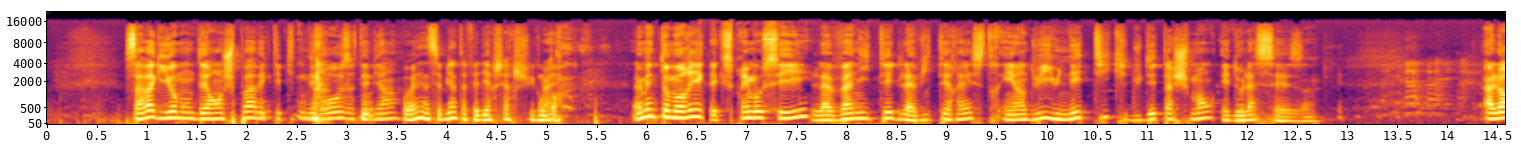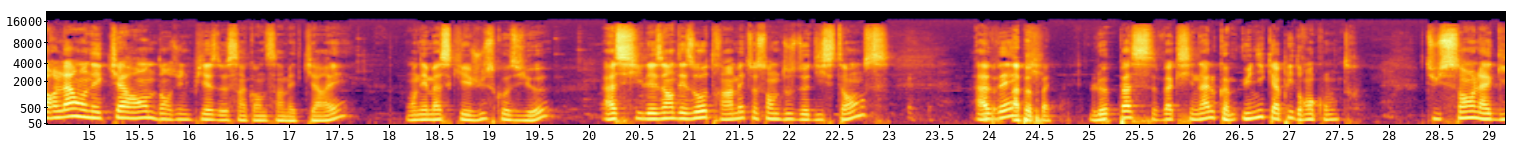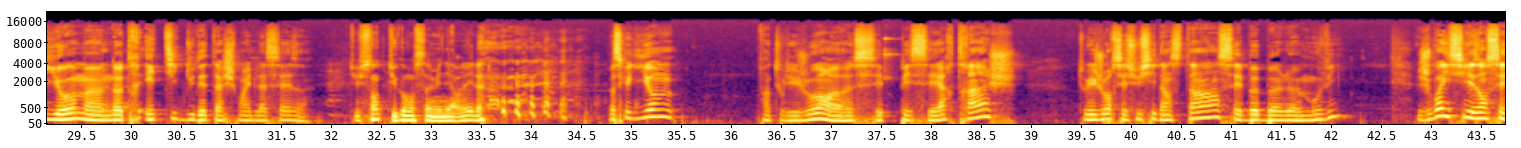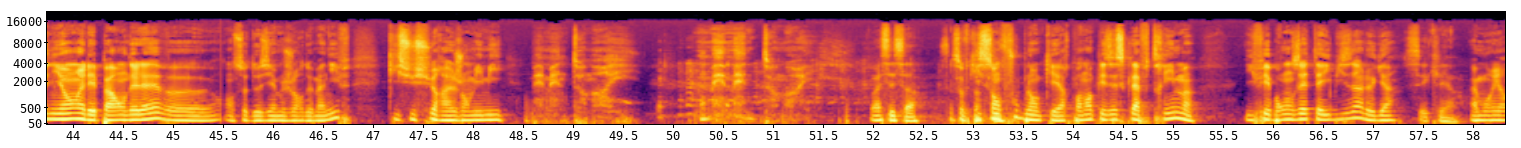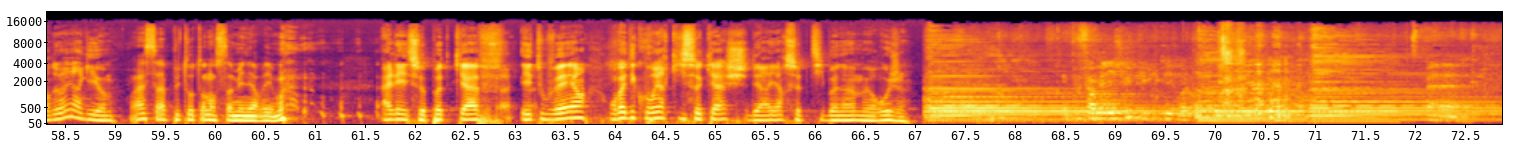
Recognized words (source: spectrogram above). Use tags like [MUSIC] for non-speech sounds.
Ça va, Guillaume, on ne te dérange pas avec tes petites névroses T'es bien? Ouais, c'est bien, t'as fait des recherches, je suis content. Memento Mori exprime aussi la vanité de la vie terrestre et induit une éthique du détachement et de l'ascèse. Alors là, on est 40 dans une pièce de 55 mètres carrés. On est masqués jusqu'aux yeux, assis les uns des autres à 1m72 de distance, avec À peu près. Le pass vaccinal comme unique appli de rencontre. Tu sens là, Guillaume, notre éthique du détachement et de l'ascèse Tu sens que tu commences à m'énerver là. Parce que Guillaume, enfin tous les jours, euh, c'est PCR trash. Tous les jours, c'est suicide instinct, c'est bubble movie. Je vois ici les enseignants et les parents d'élèves euh, en ce deuxième jour de manif qui susurrent à Jean-Mimi Memento mori, memento mori. Ouais, c'est ça. Ça Sauf qu'il s'en fout Blanquer. Pendant que les esclaves triment, il fait bronzette à Ibiza, le gars. C'est clair. À mourir de rire, Guillaume. Ouais, ça a plutôt tendance à m'énerver, moi. [LAUGHS] Allez, ce podcast est ouvert. On va découvrir qui se cache derrière ce petit bonhomme rouge. On peut fermer les yeux puis écouter, voilà. [LAUGHS] Euh,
